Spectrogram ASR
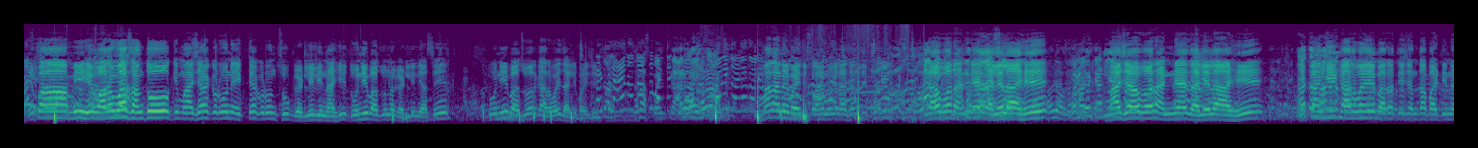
हे पहा मी हे वारंवार सांगतो की माझ्याकडून एकट्याकडून चूक घडलेली नाही दोन्ही बाजूनं घडलेली असेल. दोन्ही बाजूवर कारवाई झाली पाहिजे. मला नाही माहिती प्लॅन वगैरे असेल ते माझ्यावर अन्याय झालेला आहे. माझ्यावर अन्याय झालेला आहे. एकांगी कारवाई भारतीय जनता पार्टीनं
